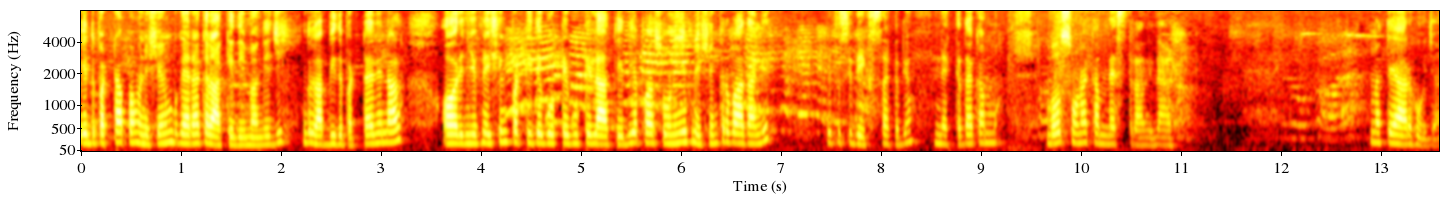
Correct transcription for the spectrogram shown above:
ਇਹ ਦੁਪੱਟਾ ਆਪਾਂ ਫਿਨਿਸ਼ਿੰਗ ਵਗੈਰਾ ਕਰਾ ਕੇ ਦੇਵਾਂਗੇ ਜੀ, ਗੁਲਾਬੀ ਦੁਪੱਟਾ ਇਹਦੇ ਨਾਲ। ਔਰੇਂਜ ਫਿਨਿਸ਼ਿੰਗ ਪੱਟੀ ਤੇ ਗੋਟੇ ਗੋਟੇ ਲਾ ਕੇ ਦੀ, ਆਪਾਂ ਸੋਹਣੀ ਫਿਨਿਸ਼ਿੰਗ ਕਰਵਾ ਦਾਂਗੇ। ਇਹ ਤੁਸੀਂ ਦੇਖ ਸਕਦੇ ਹੋ ਨੈਕ ਦਾ ਕੰਮ, ਬਹੁਤ ਸੋਹਣਾ ਕੰਮ ਹੈ ਇਸ ਤਰ੍ਹਾਂ ਦੇ ਨਾਲ। ਮੈਂ ਤਿਆਰ ਹੋ ਜਾ।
